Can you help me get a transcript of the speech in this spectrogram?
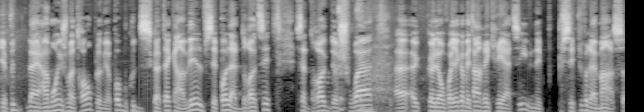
il y a plus, ben, à moins que je me trompe, mais il n'y a pas beaucoup de discothèques en ville, c'est pas la drogue, tu sais, cette drogue de choix euh, euh, que l'on voyait comme étant récréative n'est c'est plus vraiment ça.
